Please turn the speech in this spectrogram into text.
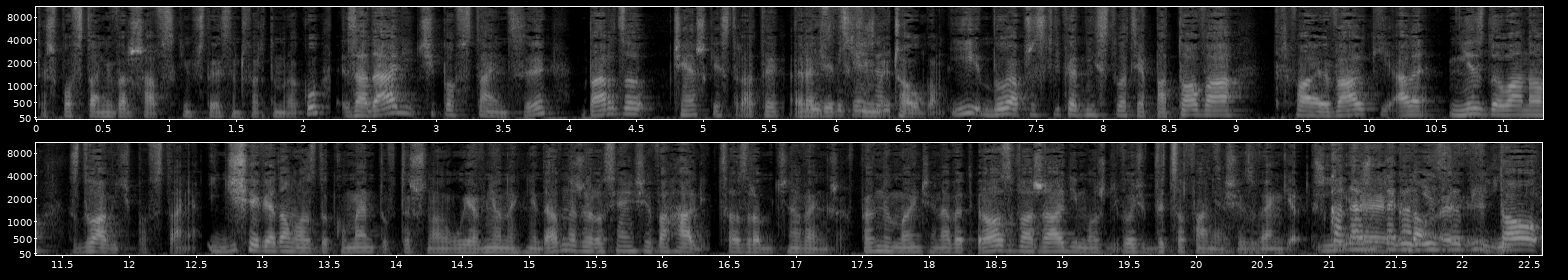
też w Powstaniu Warszawskim w 1944 roku, zadali ci powstańcy bardzo ciężkie straty radzieckim czołgom. I była przez kilka dni sytuacja patowa, trwały walki, ale nie zdołano zdławić powstania. I dzisiaj wiadomo z dokumentów też no, ujawnionych niedawno, że Rosjanie się wahali, co zrobić na Węgrzech. W pewnym momencie nawet rozważali możliwość wycofania się z Węgier. Szkoda, I, że tego no, nie zrobili. To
